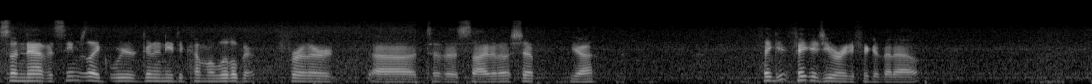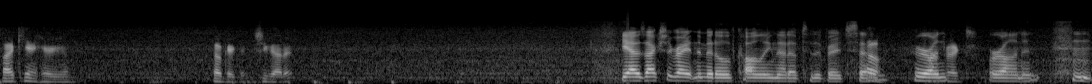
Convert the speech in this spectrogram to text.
so Nav, it seems like we're gonna need to come a little bit further uh, to the side of the ship. Yeah. Figure, figured you already figured that out. I can't hear you. Okay, good. She got it. Yeah, I was actually right in the middle of calling that up to the bridge, so Oh, we're on we're on it.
